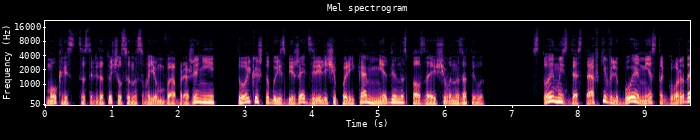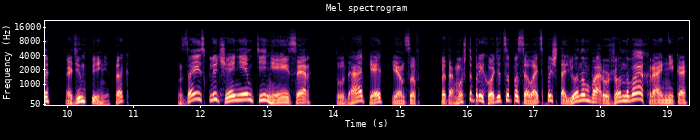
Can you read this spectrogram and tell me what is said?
Мокрест сосредоточился на своем воображении только чтобы избежать зрелища парика, медленно сползающего на затылок. Стоимость доставки в любое место города — один пенни, так? За исключением теней, сэр. Туда пять пенсов, потому что приходится посылать с почтальоном вооруженного охранника,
